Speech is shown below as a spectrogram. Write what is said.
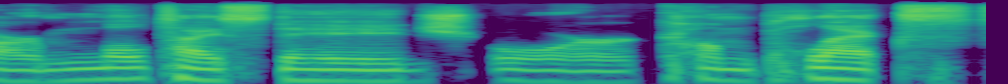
are multi-stage or complex.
